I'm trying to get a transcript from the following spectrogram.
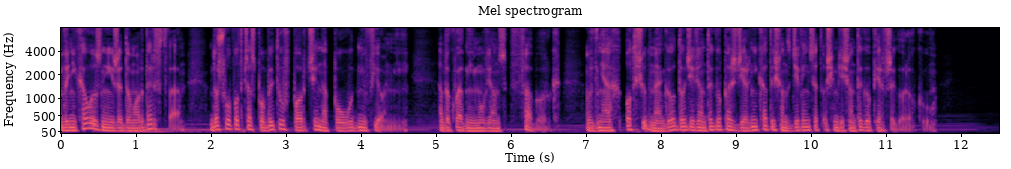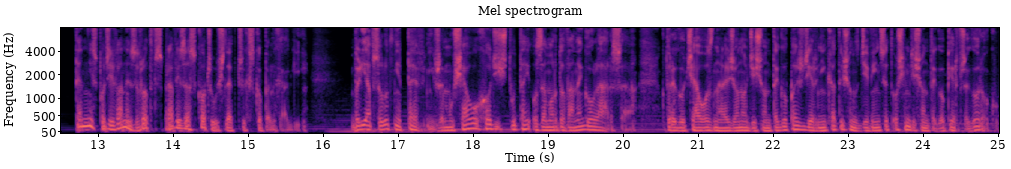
Wynikało z niej, że do morderstwa doszło podczas pobytu w porcie na południu Fionii, a dokładniej mówiąc w Faborg, w dniach od 7 do 9 października 1981 roku. Ten niespodziewany zwrot w sprawie zaskoczył śledczych z Kopenhagi. Byli absolutnie pewni, że musiało chodzić tutaj o zamordowanego Larsa, którego ciało znaleziono 10 października 1981 roku.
